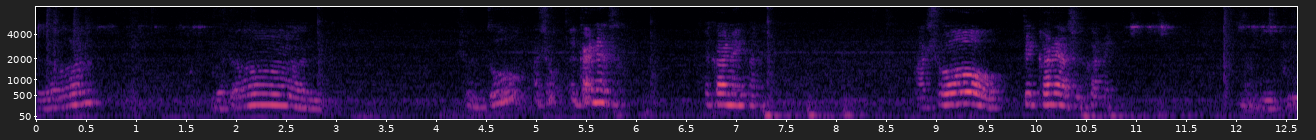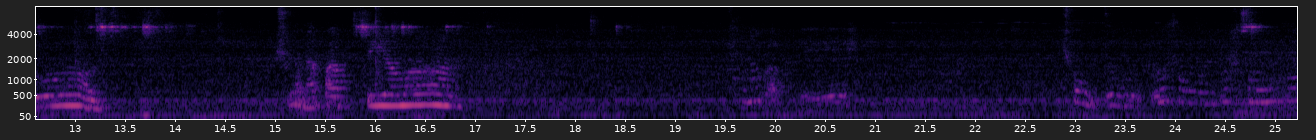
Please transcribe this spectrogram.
বটন বটন। সন্তু আসো, এখানে আসো, এখানে এখানে। আসো এখানে আসো, এখানে। গুটুন সোনা পাপ্পি আমার। সোনা গুটু সন্তু সন্তু সন্তু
